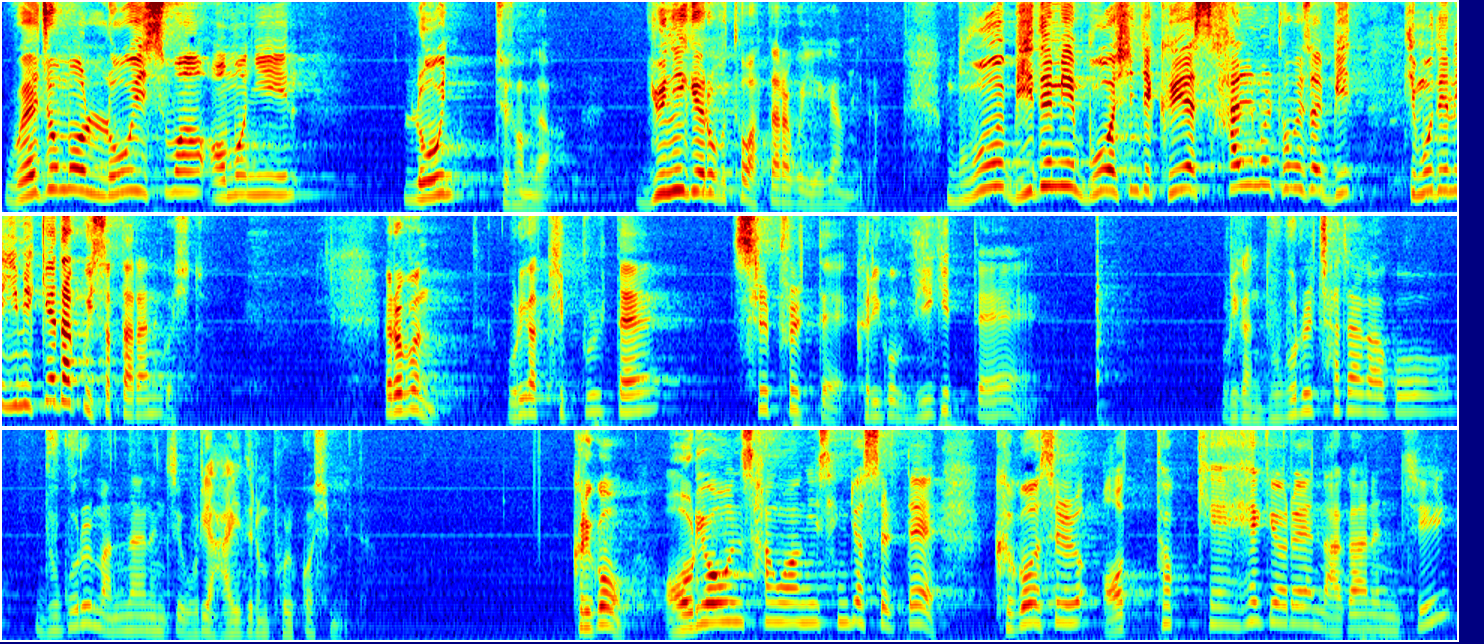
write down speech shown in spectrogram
외조모 로이스와 어머니 로 죄송합니다. 유니게로부터 왔다라고 얘기합니다. 무엇, 믿음이 무엇인지 그의 삶을 통해서 미, 디모데는 이미 깨닫고 있었다라는 것이죠. 여러분, 우리가 기쁠 때, 슬플 때, 그리고 위기 때 우리가 누구를 찾아가고 누구를 만나는지 우리 아이들은 볼 것입니다. 그리고 어려운 상황이 생겼을 때 그것을 어떻게 해결해 나가는지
